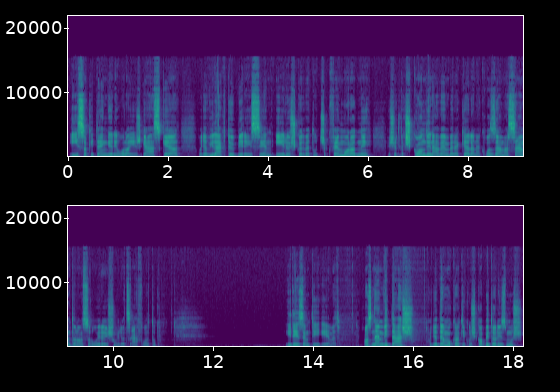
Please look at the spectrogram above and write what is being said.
északi tengeri olaj és gáz kell, vagy a világ többi részén élősködve tud csak fennmaradni, esetleg skandináv emberek kellenek hozzá, már számtalanszor újra és újra cáfoltuk. Idézem TGM-et. Az nem vitás, hogy a demokratikus kapitalizmus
